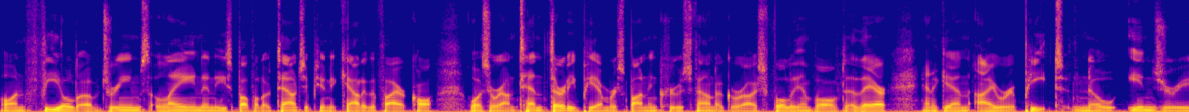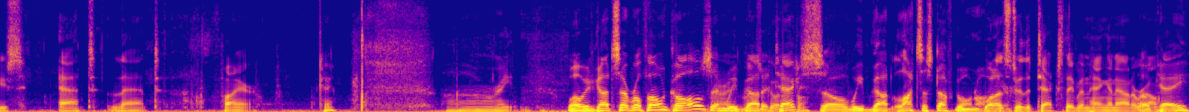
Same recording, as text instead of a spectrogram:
on Field of Dreams Lane in East Buffalo Township, Union County. The fire call was around 10:30 p.m. Responding crews found a garage fully involved there. And again, I repeat, no injuries at that fire. Okay. All right. Well, we've got several phone calls and right, we've got a go text, so we've got lots of stuff going on. Well, let's do the text. They've been hanging out around. Okay.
